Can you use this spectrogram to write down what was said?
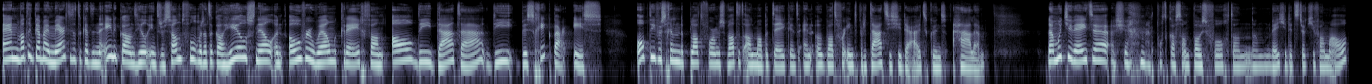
En wat ik daarbij merkte, is dat ik het aan de ene kant heel interessant vond, maar dat ik al heel snel een overwhelm kreeg van al die data die beschikbaar is op die verschillende platforms, wat het allemaal betekent en ook wat voor interpretaties je eruit kunt halen. Nou moet je weten, als je mijn podcast al post volgt, dan, dan weet je dit stukje van me al.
